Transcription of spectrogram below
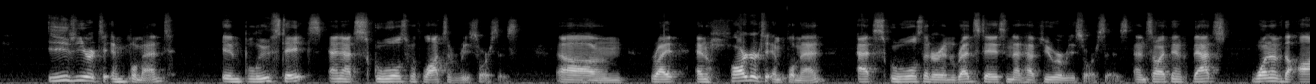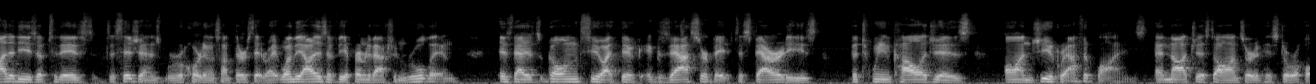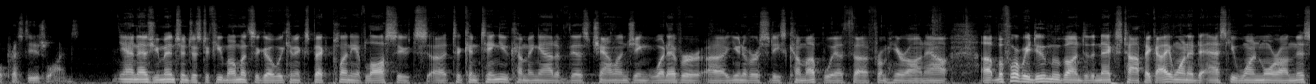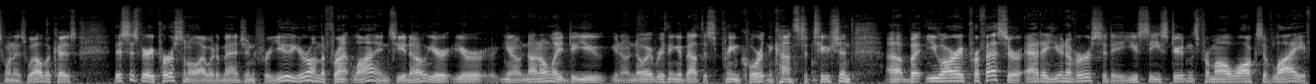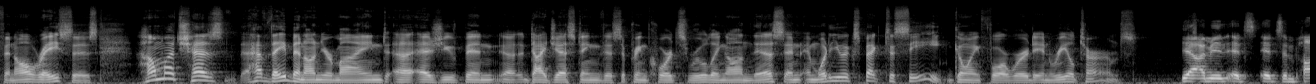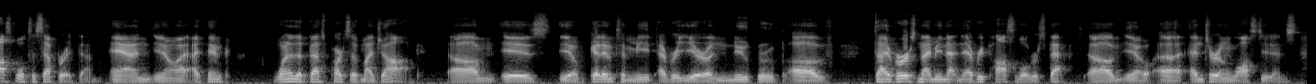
easier to implement in blue states and at schools with lots of resources, um, right? And harder to implement at schools that are in red states and that have fewer resources. And so I think that's one of the oddities of today's decisions. We're recording this on Thursday, right? One of the oddities of the affirmative action ruling is that it's going to, I think, exacerbate disparities between colleges on geographic lines and not just on sort of historical prestige lines. Yeah, and as you mentioned just a few moments ago, we can expect plenty of lawsuits uh, to continue coming out of this, challenging whatever uh, universities come up with uh, from here on out. Uh, before we do move on to the next topic, I wanted to ask you one more on this one as well, because this is very personal. I would imagine for you, you're on the front lines. You know, you're you're you know not only do you you know know everything about the Supreme Court and the Constitution, uh, but you are a professor at a university. You see students from all walks of life and all races. How much has have they been on your mind uh, as you've been uh, digesting the Supreme Court's ruling on this, and, and what do you expect to see going forward in real terms? Yeah, I mean it's it's impossible to separate them, and you know I, I think one of the best parts of my job um, is you know getting to meet every year a new group of diverse, and I mean that in every possible respect. Um, you know, uh, entering law students.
